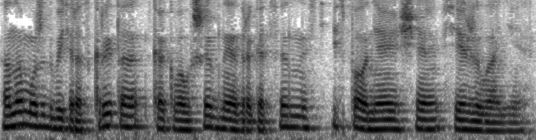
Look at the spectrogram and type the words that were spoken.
оно может быть раскрыто как волшебная драгоценность, исполняющая все желания –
